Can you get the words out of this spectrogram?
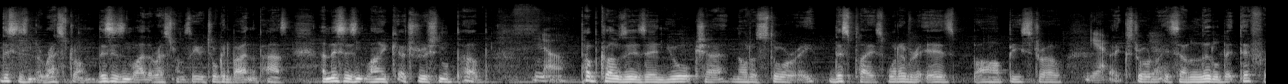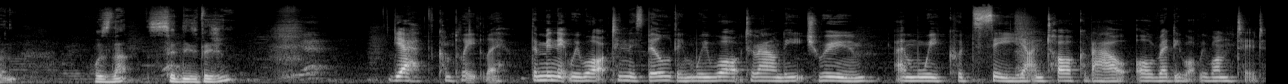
this isn't a restaurant. This isn't like the restaurants that you were talking about in the past, and this isn't like a traditional pub. No. Pub closes in Yorkshire, not a story. This place, whatever it is, bar, bistro, Yeah. extraordinary. It's a little bit different. Was that Sydney's vision? Yeah, completely. The minute we walked in this building, we walked around each room and we could see and talk about already what we wanted.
